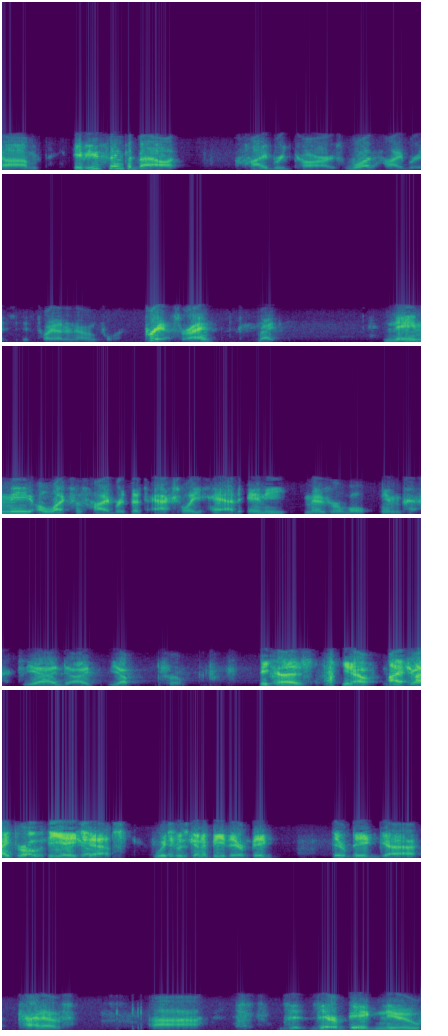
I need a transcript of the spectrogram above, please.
Um, if you think about hybrid cars, what hybrids is Toyota known for? Prius, right? Right. Name me a Lexus hybrid that's actually had any measurable impact. Yeah. I, I yep. True because you know I, I drove the HS, which was going to be their big their big uh, kind of uh, th- their big new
